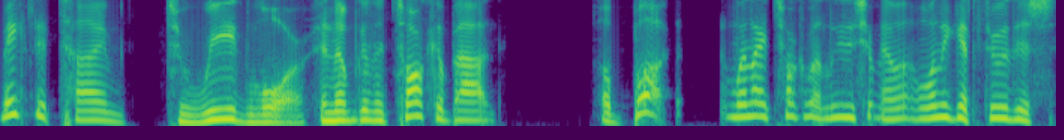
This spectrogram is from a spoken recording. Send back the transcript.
make the time to read more. And I'm going to talk about a book. When I talk about leadership, I want to get through this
